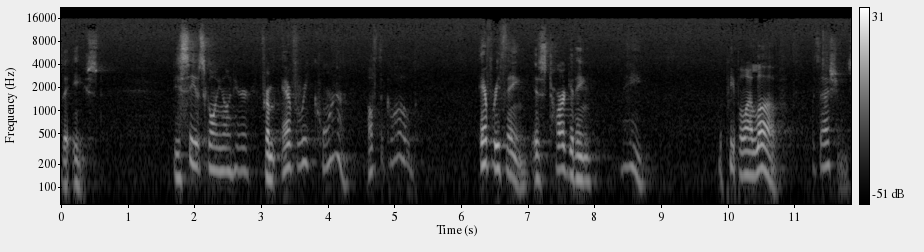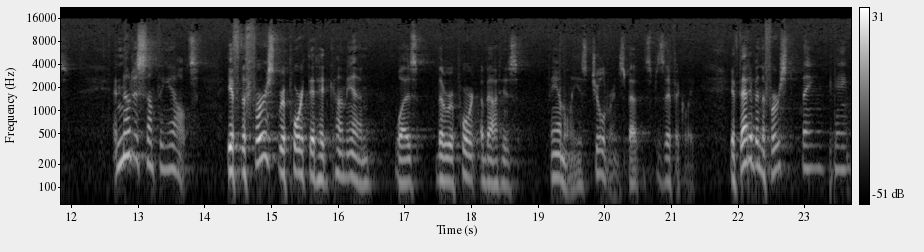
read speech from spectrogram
the east. Do you see what's going on here? From every corner of the globe, everything is targeting me, the people I love, possessions. And notice something else. If the first report that had come in was the report about his family, his children specifically, if that had been the first thing that came,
